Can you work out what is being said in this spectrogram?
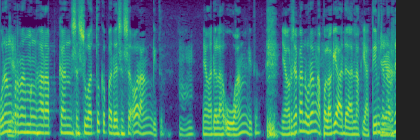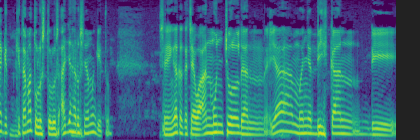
Orang Iya. pernah mengharapkan sesuatu kepada seseorang gitu Mm-mm. yang adalah uang gitu. yang harusnya kan orang apalagi ada anak yatim Iya, sebenarnya kita, iya. kita mah tulus-tulus aja harusnya mah gitu. Sehingga kekecewaan muncul dan ya menyedihkan di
